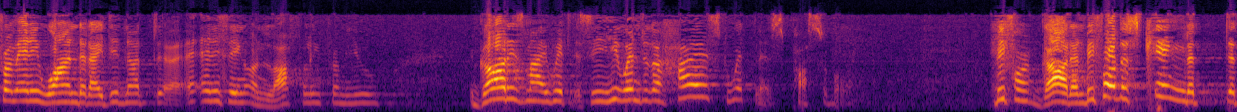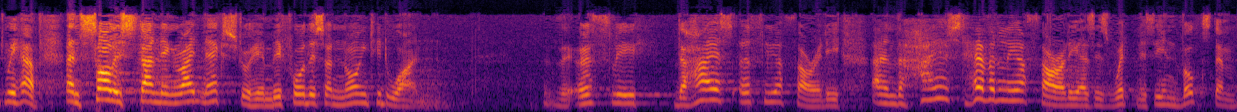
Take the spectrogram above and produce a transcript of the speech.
from anyone that I did not, uh, anything unlawfully from you? God is my witness. He, he went to the highest witness possible before God and before this king that, that we have. And Saul is standing right next to him before this anointed one the earthly the highest earthly authority and the highest heavenly authority as his witness. He invokes them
